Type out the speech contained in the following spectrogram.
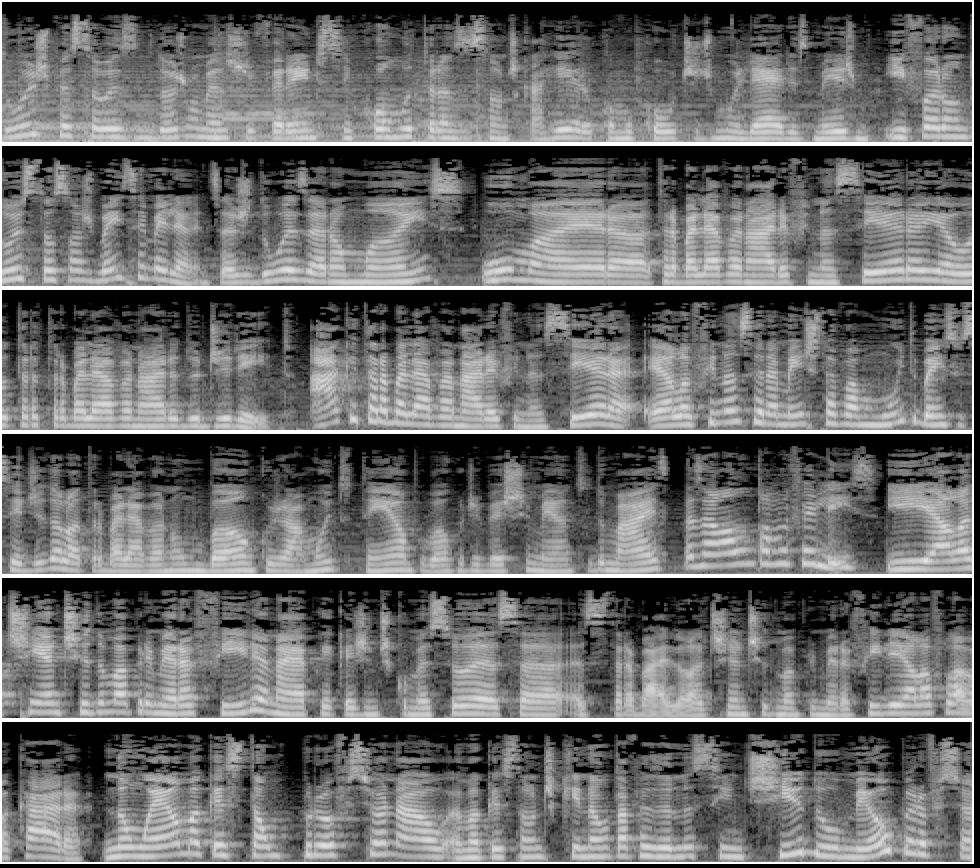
duas pessoas em dois momentos diferentes, assim, como transição de carreira, como coach de mulheres mesmo, e foram duas situações bem semelhantes. As duas eram mães, uma era trabalhava na área financeira e a outra trabalhava na área do direito. A que trabalhava na área financeira, ela financeiramente estava muito bem sucedida, ela trabalhava num banco já há muito tempo, banco de investimento e tudo mais, mas ela não estava feliz. E ela tinha tido uma primeira filha, na época que a gente começou essa, esse trabalho, ela tinha tido uma primeira filha e ela falava, cara, não é uma questão profissional, é uma questão de que não tá fazendo sentido o meu profissional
